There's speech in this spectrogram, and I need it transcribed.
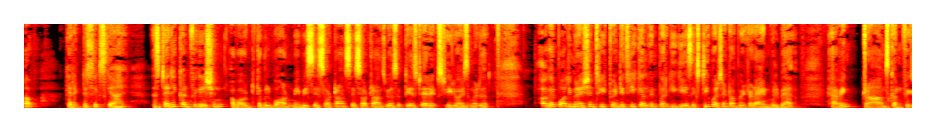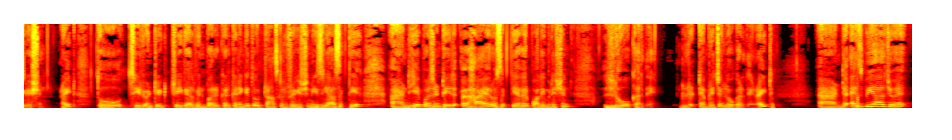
अब कैरेक्टरिस्टिक्स क्या है? Steric configuration about double bond may be cis और ट्रांस सिस और ट्रांस भी हो सकती है स्टीरियो आइसोमर अगर पॉलीमराइजेशन 323 केल्विन पर की गई 60 percent of butadiene will be having trans configuration right तो 323 केल्विन पर अगर करेंगे तो ट्रांस कन्फिग्रेशन ईजिली आ सकती है। एंड ये परसेंटेज हायर uh, हो सकती है अगर पॉलीमरेशन लो कर दें टेम्परेचर लो कर दें राइट एंड एस जो है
